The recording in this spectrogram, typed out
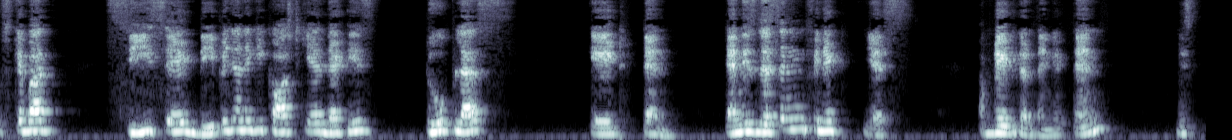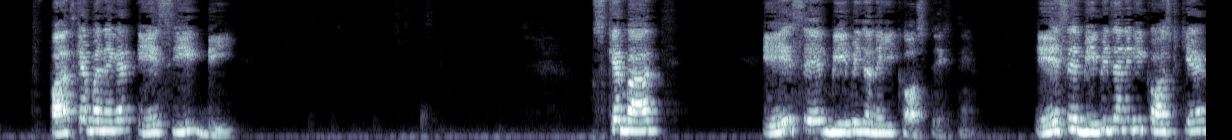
उसके बाद सी से डी पे जाने की कॉस्ट क्या है? That is two plus eight ten ten is less than infinite yes update कर देंगे. टेन पाथ क्या बनेगा? ए सी डी उसके बाद ए से बी पे जाने की कॉस्ट देखते हैं. ए से बी पे जाने की कॉस्ट क्या है?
